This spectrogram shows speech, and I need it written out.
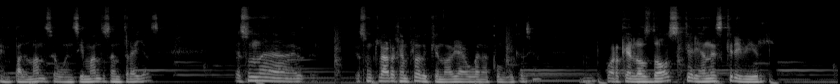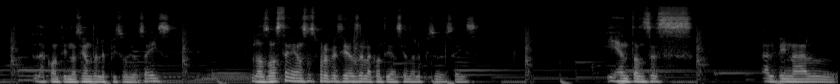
empalmándose o encimándose entre ellas, es, una, es un claro ejemplo de que no había buena comunicación. Porque los dos querían escribir la continuación del episodio 6. Los dos tenían sus propias ideas de la continuación del episodio 6. Y entonces, al final,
